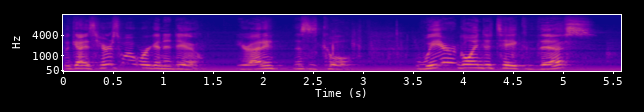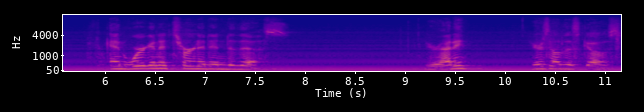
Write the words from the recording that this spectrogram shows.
But guys, here's what we're going to do. You ready? This is cool. We are going to take this and we're going to turn it into this. You ready? Here's how this goes.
